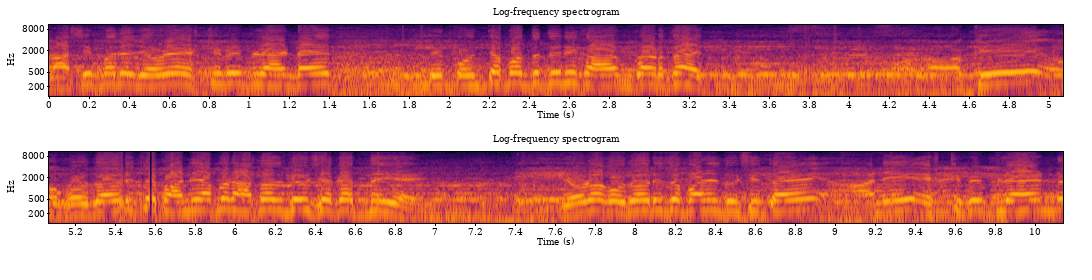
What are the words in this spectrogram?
नाशिकमध्ये जेवढे एस टी पी प्लॅन्ट आहेत ते कोणत्या पद्धतीने काम करत आहेत की गोदावरीचं पाणी आपण हातात घेऊ शकत नाही आहे एवढं गोदावरीचं पाणी दूषित आहे आणि एस टी पी प्लॅन्ट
